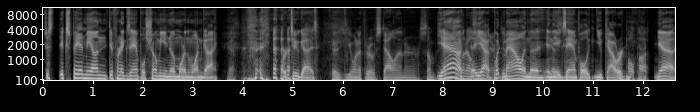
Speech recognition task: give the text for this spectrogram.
just expand me on different examples. Show me you know more than one guy Yes. or two guys. Because you want to throw Stalin or some. Yeah, someone else yeah, yeah. Put Mao in the in the example. You coward. Pol Pot. Yeah,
